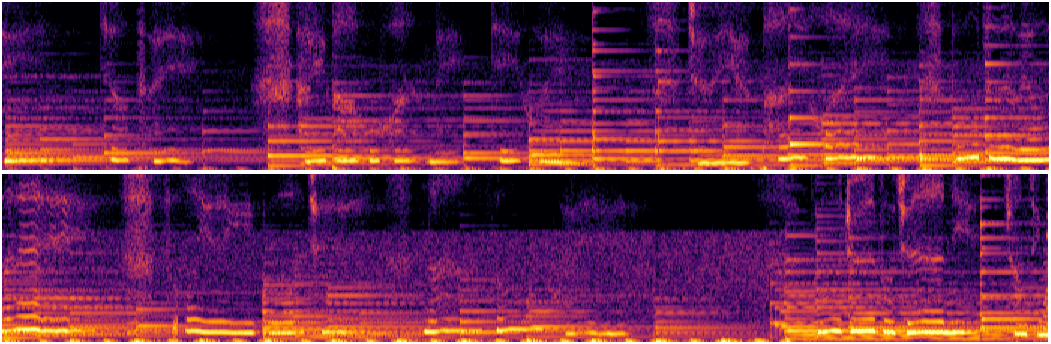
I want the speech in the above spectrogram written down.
心憔悴，害怕呼唤没机会，整夜徘徊，独自流泪，昨夜已过去，难复回，不知不觉你。闯进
